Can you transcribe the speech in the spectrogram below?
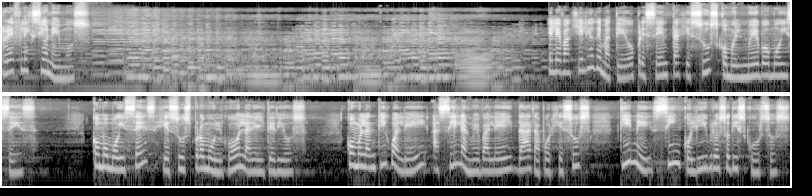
Reflexionemos. El Evangelio de Mateo presenta a Jesús como el nuevo Moisés. Como Moisés, Jesús promulgó la ley de Dios. Como la antigua ley, así la nueva ley dada por Jesús tiene cinco libros o discursos.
